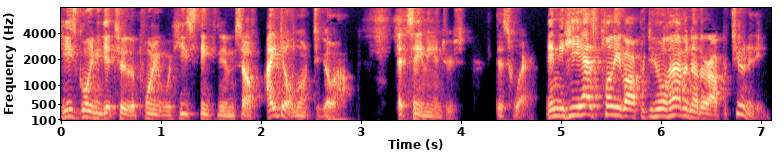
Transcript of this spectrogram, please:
he's going to get to the point where he's thinking to himself, I don't want to go out at St. Andrews this way. And he has plenty of opportunity. He'll have another opportunity.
